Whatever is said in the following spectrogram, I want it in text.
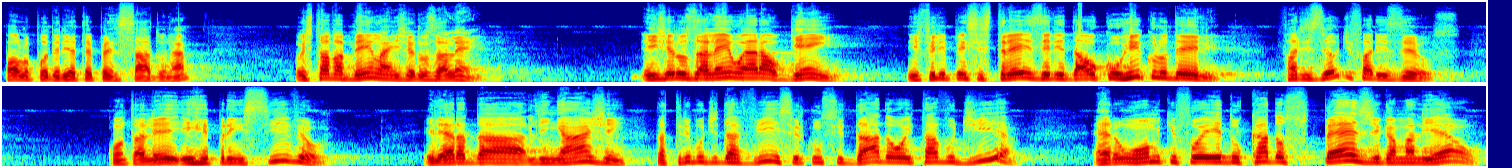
Paulo poderia ter pensado, né? Eu estava bem lá em Jerusalém. Em Jerusalém eu era alguém. Em Filipenses 3 ele dá o currículo dele, fariseu de fariseus. Quanto à lei, irrepreensível. Ele era da linhagem da tribo de Davi, circuncidado ao oitavo dia. Era um homem que foi educado aos pés de Gamaliel.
